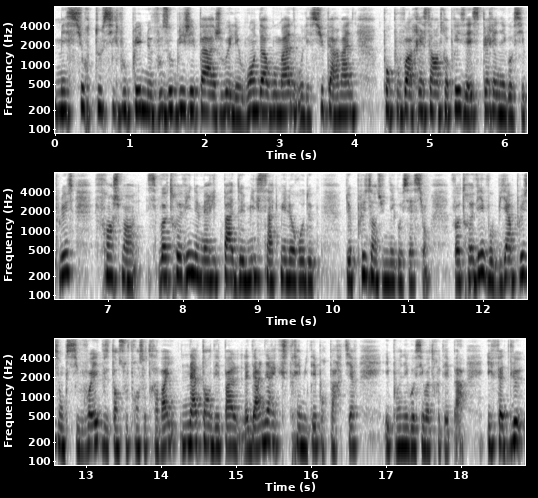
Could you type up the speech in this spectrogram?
Mais surtout s'il vous plaît, ne vous obligez pas à jouer les Wonder Woman ou les Superman pour pouvoir rester en entreprise et espérer négocier plus. Franchement, votre vie ne mérite pas 2000, 5000 euros de, de plus dans une négociation. Votre vie vaut bien plus, donc si vous voyez que vous êtes en souffrance au travail, n'attendez pas la dernière extrémité pour partir et pour négocier votre départ. Et faites-le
